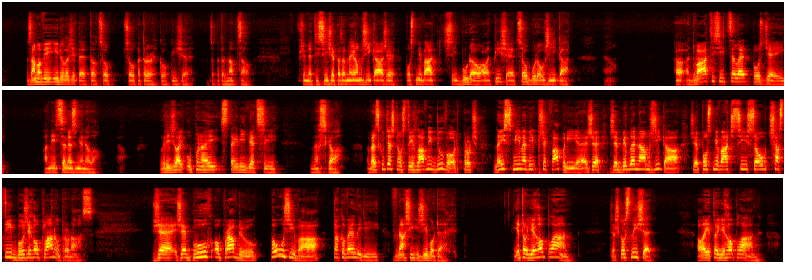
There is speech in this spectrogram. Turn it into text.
zajímavé i důležité, to, co co Petr jako píše, co Petr napsal. Všimněte si, že Petr nejenom říká, že posměváči budou, ale píše, co budou říkat. Jo. A dva tisíce let později a nic se nezměnilo. Jo. Lidi dělají úplně stejné věci dneska. Ve skutečnosti hlavní důvod, proč nejsmíme být překvapení, je, že, že Bible nám říká, že posměváčci jsou častý božího plánu pro nás. Že, že Bůh opravdu používá takové lidi v našich životech. Je to jeho plán. Těžko slyšet, ale je to jeho plán,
